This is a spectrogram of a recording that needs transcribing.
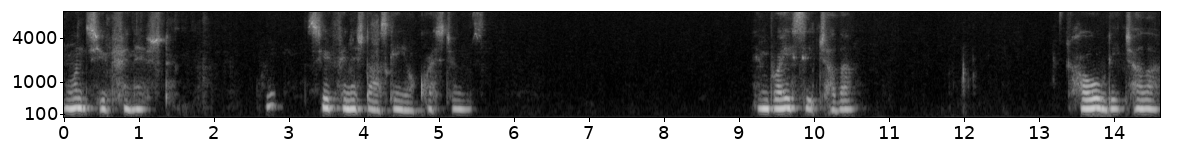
Once you've finished, once you've finished asking your questions, embrace each other hold each other.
